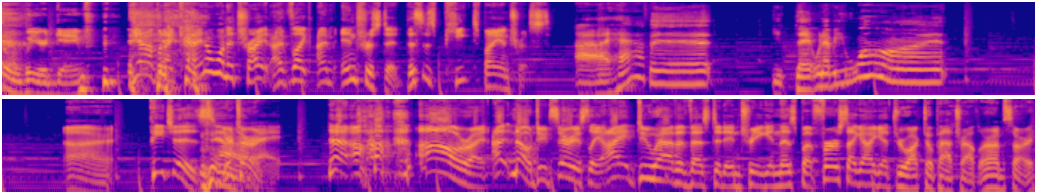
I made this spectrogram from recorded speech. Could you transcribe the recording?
a weird game. Yeah, but I kind of want to try it. I've like, I'm interested. This has piqued my interest. I have it. You play it whenever you want. All right, Peaches, your All turn. right. Yeah, all right. I, no, dude, seriously, I do have a vested intrigue in this, but first I gotta get through Octopath Traveler. I'm sorry.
